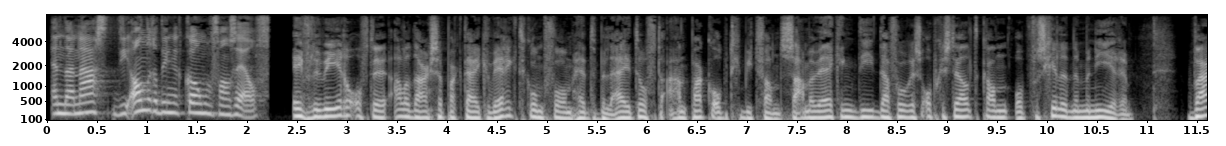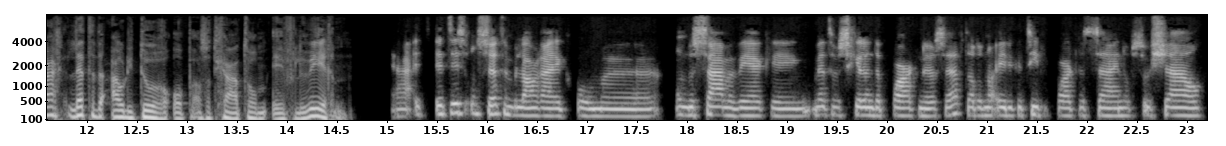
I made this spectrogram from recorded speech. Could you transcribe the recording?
En daarnaast, die andere dingen komen vanzelf. Evalueren of de alledaagse praktijk werkt conform het beleid of de aanpak op het gebied van samenwerking die daarvoor is opgesteld, kan op verschillende manieren. Waar letten de auditoren op als het gaat om evalueren? Ja, het, het is ontzettend belangrijk om, uh, om de samenwerking met de verschillende partners, hè, of dat het nou educatieve partners zijn of sociaal,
